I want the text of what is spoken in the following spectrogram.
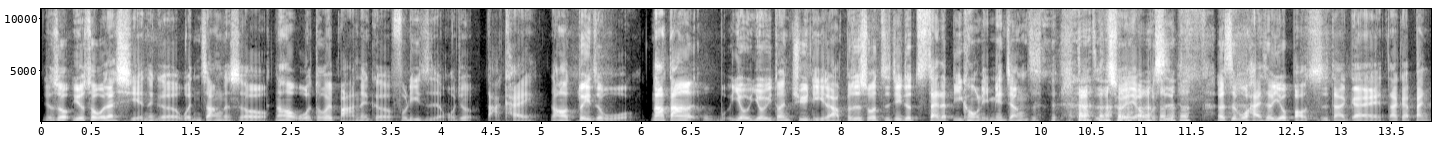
有时候有时候我在写那个文章的时候，然后我都会把那个负离子我就打开，然后对着我。那当然有有一段距离啦，不是说直接就塞在鼻孔里面这样子 这样子吹哦，不是，而是我还是有保持大概大概半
